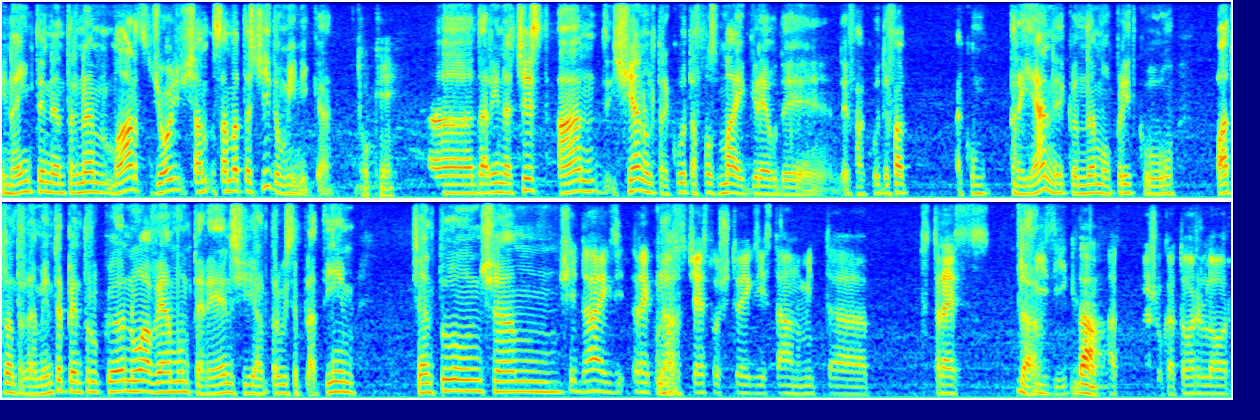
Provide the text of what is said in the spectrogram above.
Înainte ne antrenăm marți, joi, sâmbătă și duminică. Ok. Uh, dar în acest an și anul trecut a fost mai greu de, de făcut. De fapt, acum trei ani, când ne-am oprit cu patru antrenamente, pentru că nu aveam un teren și ar trebui să plătim. Și atunci am... Și da, ex- recunosc da. ce ai spus și tu, există anumit uh, stres da. fizic da. a jucătorilor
